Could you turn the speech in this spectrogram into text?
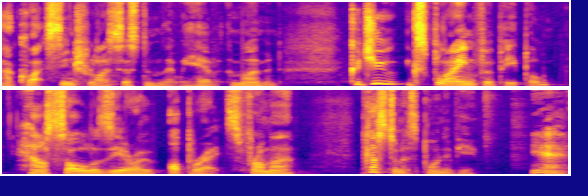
our quite centralized system that we have at the moment. Could you explain for people how Solar Zero operates from a customer's point of view? Yeah,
